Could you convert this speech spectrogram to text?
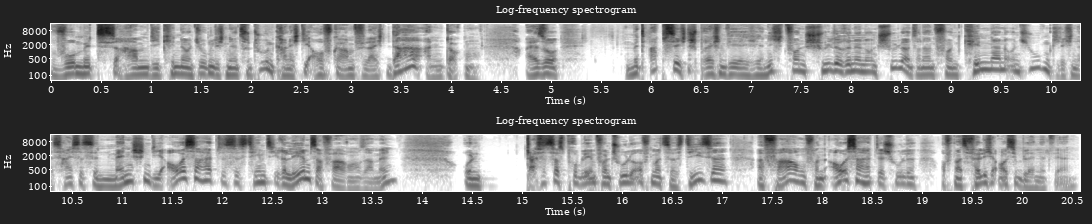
Womit haben die Kinder und Jugendlichen denn zu tun? Kann ich die Aufgaben vielleicht da andocken? Also mit Absicht sprechen wir hier nicht von Schülerinnen und Schülern, sondern von Kindern und Jugendlichen. Das heißt, es sind Menschen, die außerhalb des Systems ihre Lebenserfahrung sammeln. Und das ist das Problem von Schule oftmals, dass diese Erfahrungen von außerhalb der Schule oftmals völlig ausgeblendet werden.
